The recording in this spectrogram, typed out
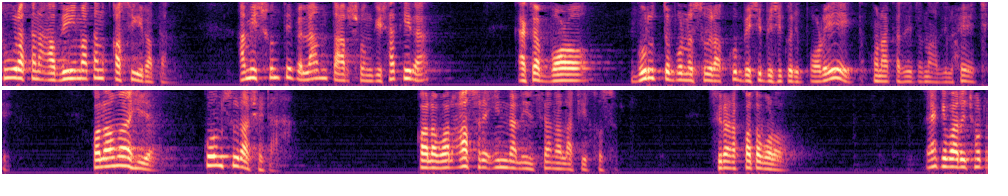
সুরাতান আজিমাতান কাসিরাতান। আমি শুনতে পেলাম তার সঙ্গী সাথীরা। একটা বড় গুরুত্বপূর্ণ সুরা খুব বেশি বেশি করে পড়ে ওনার কাছে এটা নাজিল হয়েছে। কলামাহিয়া কোন সুরা সেটা? কলাবল আসরে ইন্নাল ইনসান আলাফি খসর। সুরাটা কত বড়? একেবারে ছোট,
